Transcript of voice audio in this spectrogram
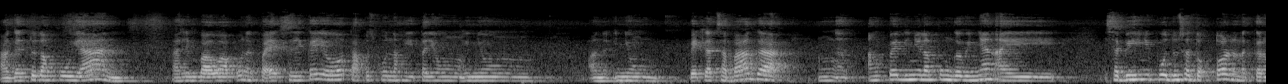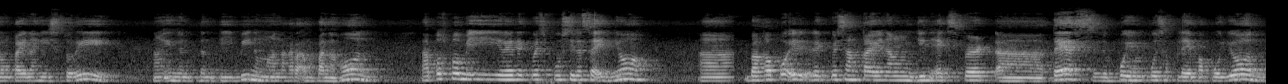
Ah, ganito lang po yan. Halimbawa po, nagpa-x-ray kayo, tapos po nakita yung inyong ano, inyong peklat sa baga. Ang, ang pwede nyo lang pong gawin yan ay sabihin niyo po dun sa doktor na nagkaroon kayo ng history ng inyong ng TB ng mga nakaraang panahon. Tapos po may re-request po sila sa inyo. Ah, baka po i-requestan kayo ng gene expert ah, test. Yun po, yun po sa plema po yun.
